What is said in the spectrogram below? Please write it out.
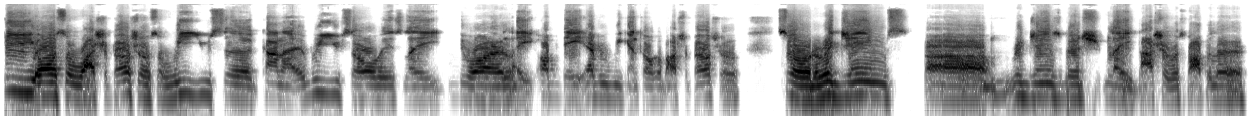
He also watched the Chappelle show, so we used to kind of we used to always like do our like update every week and talk about Chappelle show. So the Rick James, um, Rick James bitch, like that show was popular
